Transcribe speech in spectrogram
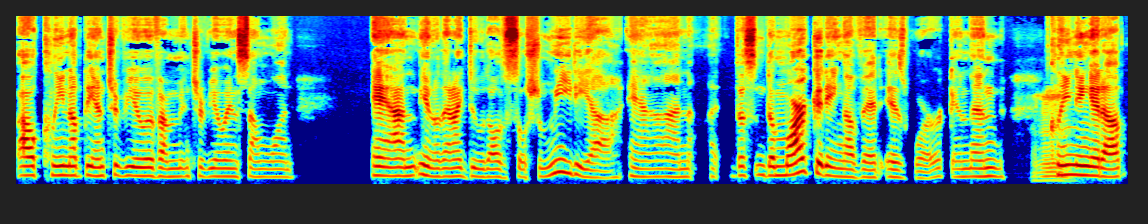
I'll clean up the interview if I'm interviewing someone. And, you know, then I do all the social media and uh, the, the marketing of it is work and then mm-hmm. cleaning it up.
